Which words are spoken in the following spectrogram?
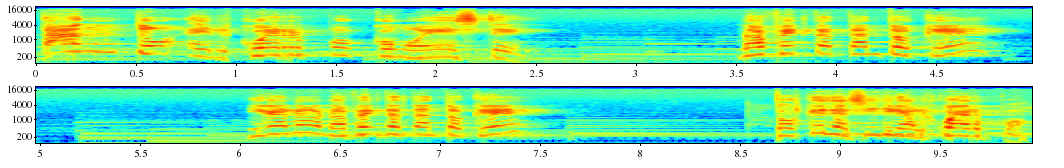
tanto el cuerpo como este. ¿No afecta tanto qué? Dígalo, ¿no afecta tanto qué? Tóquese así, diga el cuerpo.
